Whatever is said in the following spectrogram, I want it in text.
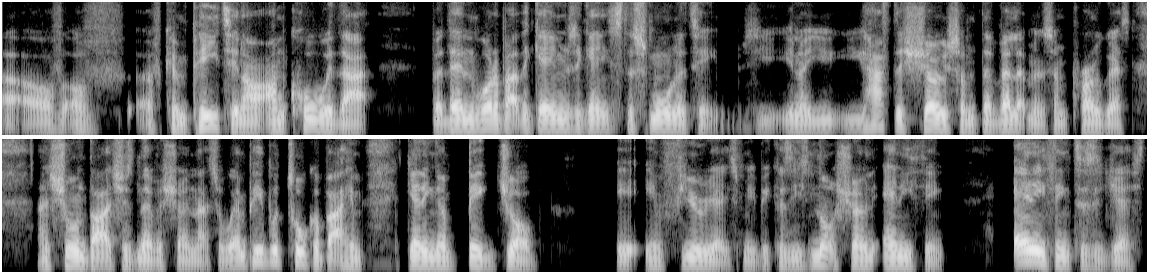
uh, of, of, of competing. I, I'm cool with that. But then what about the games against the smaller teams? You, you, know, you, you have to show some developments and progress. And Sean Dyche has never shown that. So when people talk about him getting a big job, it infuriates me because he's not shown anything, anything to suggest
